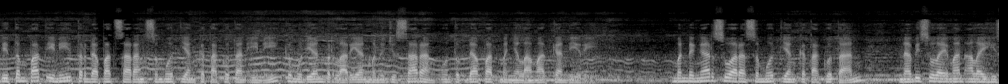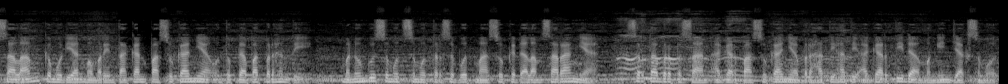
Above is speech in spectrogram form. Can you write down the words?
Di tempat ini terdapat sarang semut yang ketakutan ini kemudian berlarian menuju sarang untuk dapat menyelamatkan diri. Mendengar suara semut yang ketakutan, Nabi Sulaiman alaihi salam kemudian memerintahkan pasukannya untuk dapat berhenti, menunggu semut-semut tersebut masuk ke dalam sarangnya, serta berpesan agar pasukannya berhati-hati agar tidak menginjak semut.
